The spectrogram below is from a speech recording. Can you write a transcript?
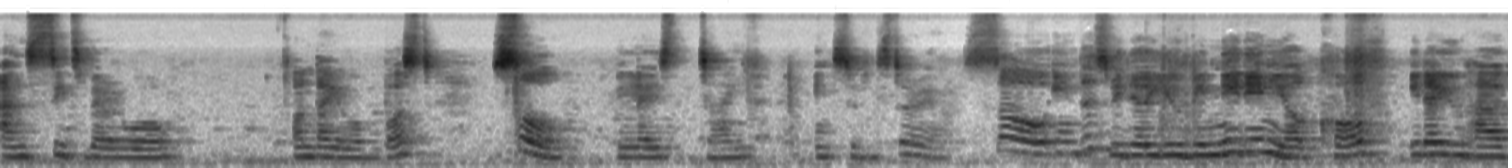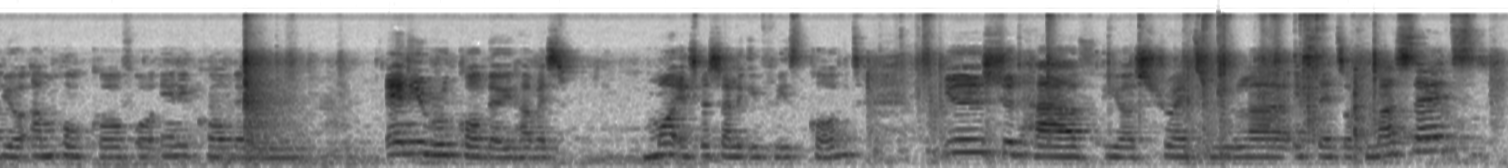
and sit very well under your bust. So let's dive into the tutorial. So in this video you'll be needing your curve. Either you have your armhole curve or any curve that you any rule curve that you have more especially if it's curved you should have your straight ruler a set of massets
